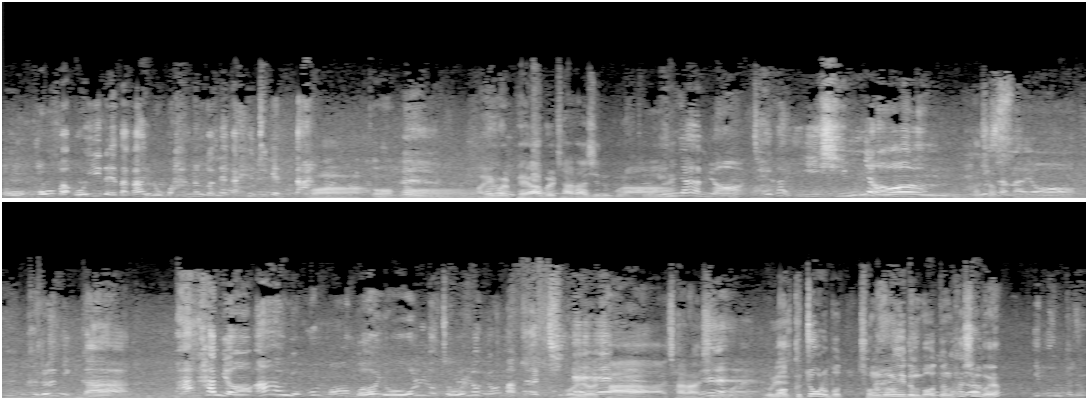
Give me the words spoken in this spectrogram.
어, 호바 오일에다가 요거 하는 거 내가 해주겠다. 와. 어. 네. 어. 아, 이걸 배합을 잘 하시는구나. 왜냐하면 제가 20년 그러잖아요. 그러니까 말하면 아 요거 뭐뭐 요올로 저올로 요 맞다 치네. 원료를 다잘 아시는 네. 거네. 우리 어, 그쪽으로 뭐 정동이든 뭐든 하신 거예요? 이분들은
